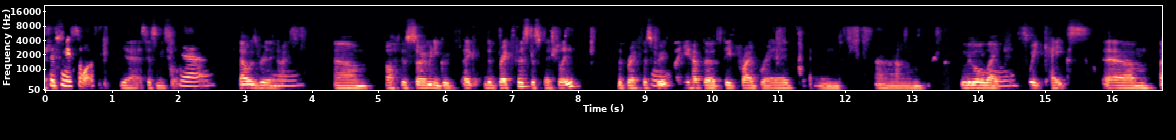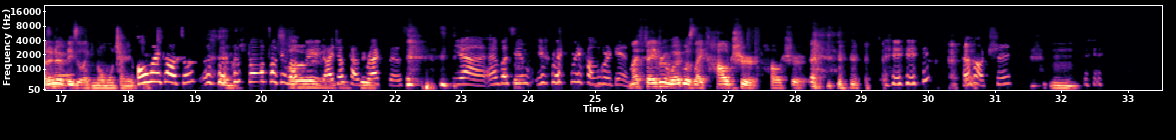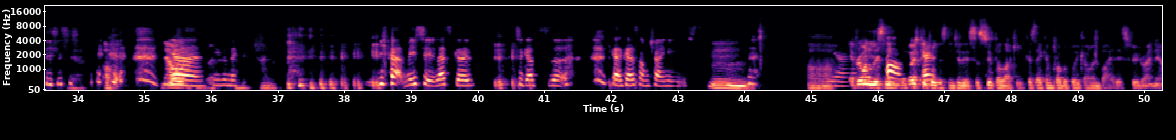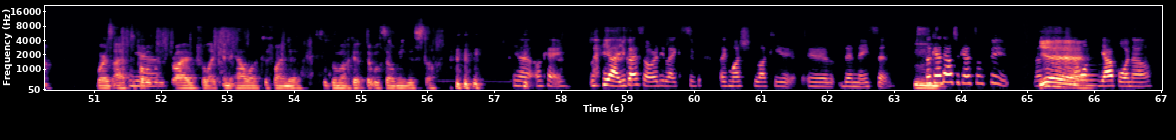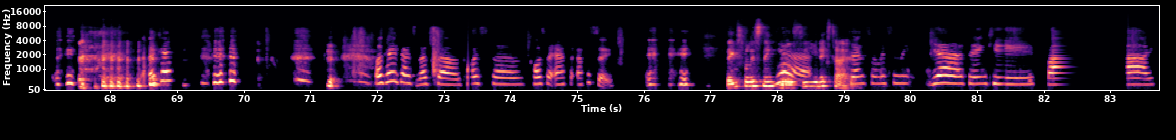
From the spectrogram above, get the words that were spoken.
Sesame sauce. yeah, sesame sauce. Yeah. That was really Mm. nice. Um, oh, there's so many good, like the breakfast, especially the breakfast Mm. food. Like you have the deep fried bread and um, little like Mm. sweet cakes. Um, I don't know if these are like normal Chinese. Oh my god, So don't much- stop talking about so food. I many just good had food. breakfast. Yeah, and but you you make me hungry again. My favorite word was like how chi, how chi. 很好吃。 mm. Oh, now yeah, I even make miss China. Yeah, me too. Let's go to get the get, get some Chinese. Mm. Oh, Yeah. Everyone listening, Oh, most people and- listening to this are super lucky because they can probably go and buy this food right now. Whereas I have to Yeah. probably drive for like an hour to find a supermarket that will sell me this stuff. Yeah, okay. yeah, you guys are already like super like much luckier uh, than Nathan. So Mm. get out to get some food. I yeah. want Yabo now. okay. Okay, guys, that's uh, close the close the episode. Thanks for listening. We'll see you next time. Thanks for listening. Yeah, thank you. Bye. Bye.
